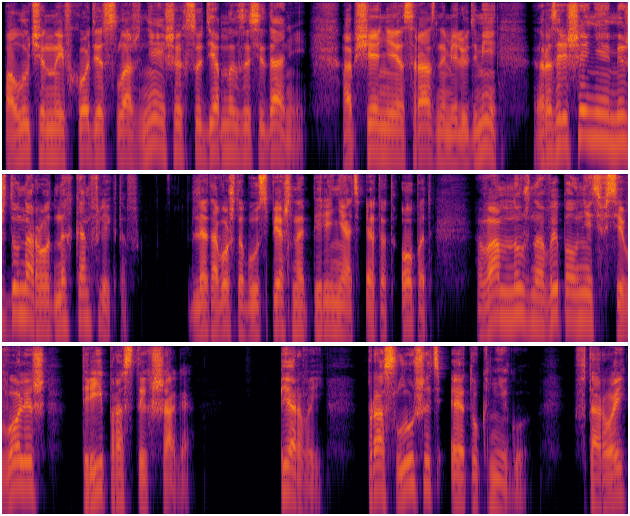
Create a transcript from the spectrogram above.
полученный в ходе сложнейших судебных заседаний, общения с разными людьми, разрешения международных конфликтов. Для того, чтобы успешно перенять этот опыт, вам нужно выполнить всего лишь три простых шага. Первый прослушать эту книгу. Второй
